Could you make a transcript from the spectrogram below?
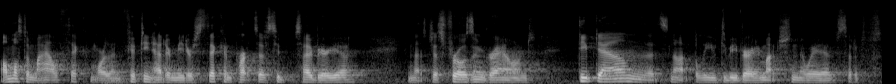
almost a mile thick, more than 1,500 meters thick in parts of Siberia, and that's just frozen ground. Deep down, that's not believed to be very much in the way of sort of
